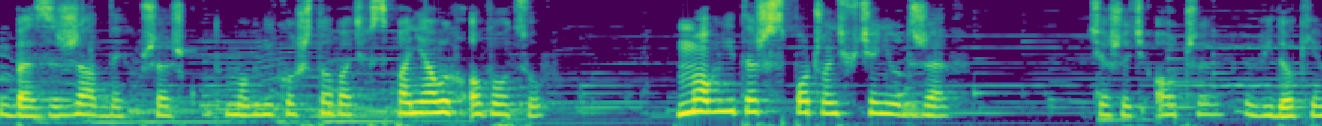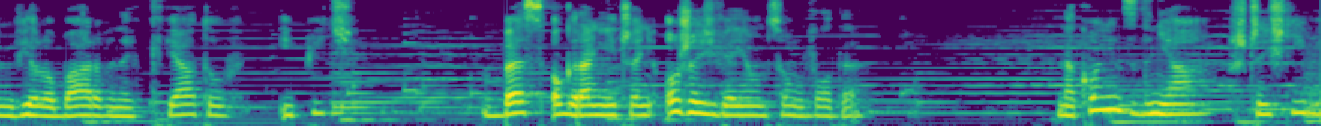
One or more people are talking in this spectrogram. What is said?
Bez żadnych przeszkód mogli kosztować wspaniałych owoców. Mogli też spocząć w cieniu drzew, cieszyć oczy widokiem wielobarwnych kwiatów i pić bez ograniczeń orzeźwiającą wodę. Na koniec dnia szczęśliwi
